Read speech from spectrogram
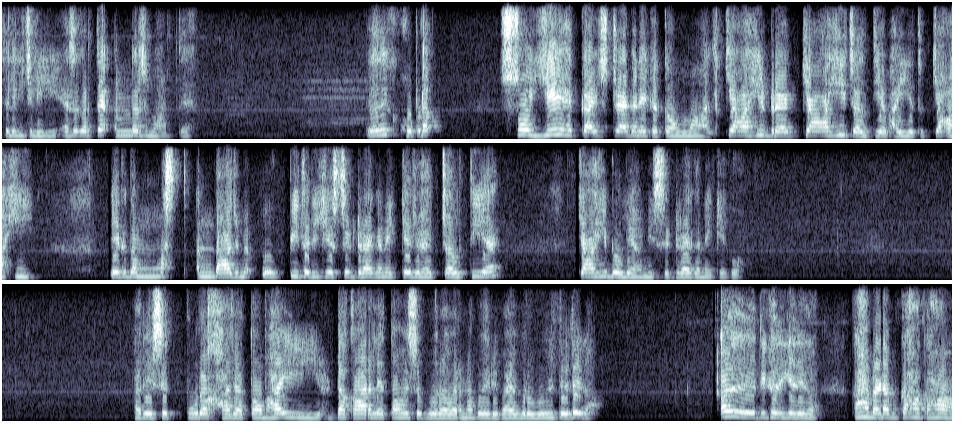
चलेगी चलेगी। ऐसा करते हैं, अंदर से मारते हैं। देख खोपड़ा। सो so, ये है गाइस ड्रैगन एक कमाल। क्या ही ड्रैग क्या ही चलती है भाई ये तो क्या ही। एकदम मस्त अंदाज में ओपी तरीके से ड्रैगन एक जो है चलती है। क्या ही बोले हम इसे ड्रैगन एक को अरे इसे पूरा खा जाता हूँ भाई। डकार लेता हूँ इसे पूरा वरना कोई रिवाइव रिव्यू दे देगा। अरे दिखा दिखा दिखा। कहा मैडम कहा कहा?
